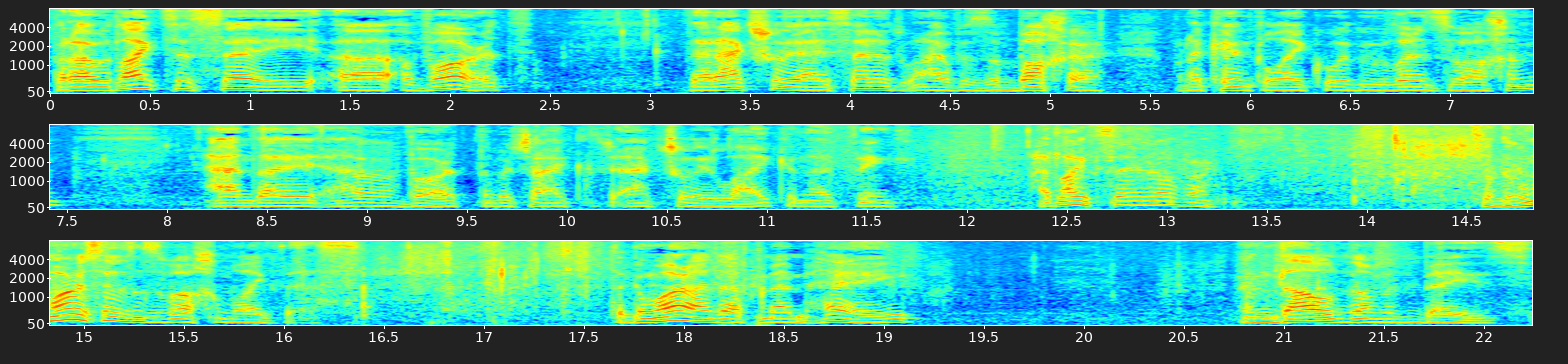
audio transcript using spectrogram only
But I would like to say uh, a vart that actually I said it when I was a bacher, when I came to Lakewood and we learned zvachim, and I have a vart which I actually like, and I think I'd like to say it over. So the Gemara says in zvachim like this. The Gemara on that Mem Hey, Mem Dal Domet Beis,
